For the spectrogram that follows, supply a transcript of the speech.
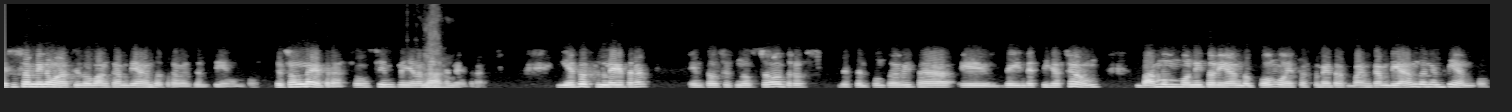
esos aminoácidos van cambiando a través del tiempo. Que son letras, son simples y llanamente letras. Y esas letras, entonces nosotros, desde el punto de vista eh, de investigación, vamos monitoreando cómo esas letras van cambiando en el tiempo,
